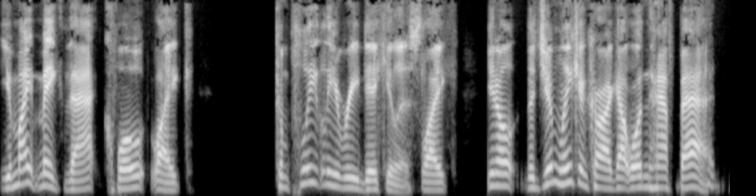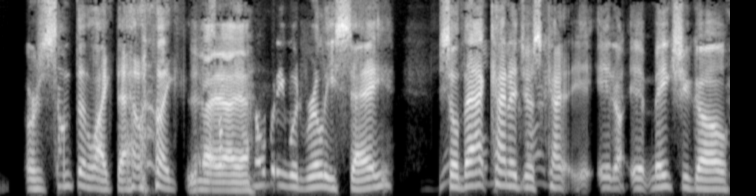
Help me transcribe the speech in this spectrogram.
you might make that quote like completely ridiculous. Like, you know, the Jim Lincoln car I got wasn't half bad or something like that. like Yeah, yeah, yeah. nobody would really say. So that kind of just kind of it, it it makes you go,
